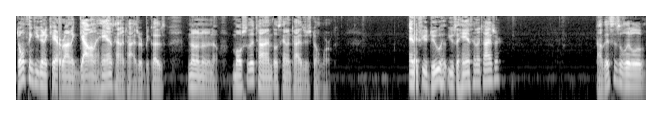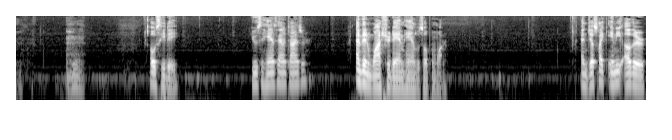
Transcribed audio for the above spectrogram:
Don't think you're going to carry around a gallon of hand sanitizer because no, no, no, no, no. Most of the time, those sanitizers don't work. And if you do use a hand sanitizer, now this is a little OCD. Use a hand sanitizer and then wash your damn hands with soap and water. And just like any other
